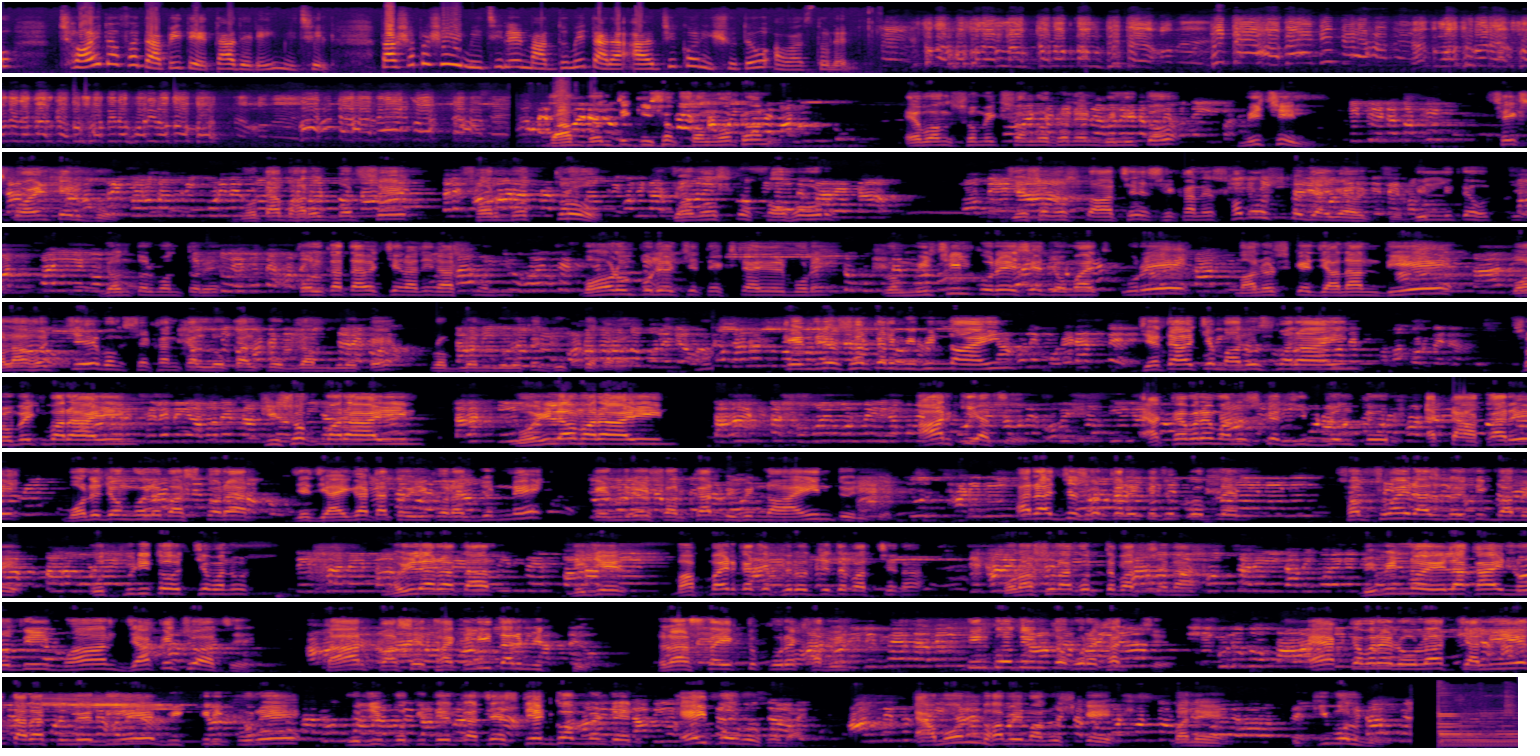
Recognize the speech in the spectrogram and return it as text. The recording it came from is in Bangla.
ছয় দফা দাবিতে তাদের এই মিছিল। পাশাপাশি এই মিছিলের মাধ্যমে তারা আর্যিকর ইস্যুতেও আওয়াজ তোলেন কৃষকের ফসলের লাভজনক দাম দিতে হবে দিতে হবে দিতে হবে এক মজুরের একশো দিনে কালকে দুশো দিনে পরিণত করতে হবে করতে হবে করতে হবে বামপন্থী কৃষক সংগঠন এবং শ্রমিক সংগঠনের মিলিত মিছিল সিক্স পয়েন্টের উপর। গোটা ভারতবর্ষের সর্বত্র সমস্ত শহর যে সমস্ত আছে, সেখানে সমস্ত জায়গা হচ্ছে। দিল্লিতে হচ্ছে যন্তর মন্তরে কলকাতা হচ্ছে রানী রাসমণি। বহরমপুরে হচ্ছে টেক্সটাইলের মোড়ে। এবং মিছিল করে এসে জমায়েত করে মানুষকে জানান দিয়ে বলা হচ্ছে এবং সেখানকার লোকাল প্রোগ্রামগুলোতে প্রবলেমগুলোকে যুক্ত করা কেন্দ্রীয় সরকারের বিভিন্ন আইন, যেটা হচ্ছে মানুষ মারা আইন, শ্রমিক মারা আইন, কৃষক মারা আইন, মহিলা মারা আইন, আর কি আছে? একেবারে মানুষকে জীবজন্তুর একটা আকারে বনে জঙ্গলে বাস করার যে জায়গাটা তৈরি করার জন্য কেন্দ্রীয় সরকার বিভিন্ন আইন তৈরি করে আর রাজ্য সরকারের কিছু প্রবলেম সবসময় রাজনৈতিক ভাবে উৎপীড়িত হচ্ছে মানুষ। মহিলারা তার নিজের বাপ মায়ের কাছে ফেরত যেতে পারছে না পড়াশোনা করতে পারছে না। বিভিন্ন এলাকায় নদী বাঁধ যা কিছু আছে তার পাশে থাকলেই তার মৃত্যু। রাস্তায় একটু করে খাবে। দীর্ঘদিন তো করে খাচ্ছে। একেবারে রোলার চালিয়ে তারা তুলে দিয়ে বিক্রি করে পুঁজিপতিদের কাছে স্টেট গভর্নমেন্টের এই পৌরসভা। এমন ভাবে মানুষকে মানে কি বলব?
